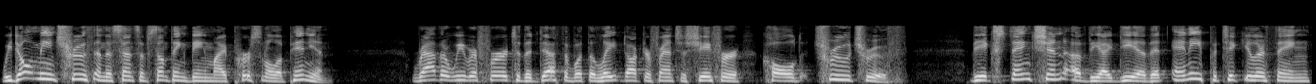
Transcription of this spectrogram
We don't mean truth in the sense of something being my personal opinion. Rather, we refer to the death of what the late Dr. Francis Schaeffer called true truth. The extinction of the idea that any particular thing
